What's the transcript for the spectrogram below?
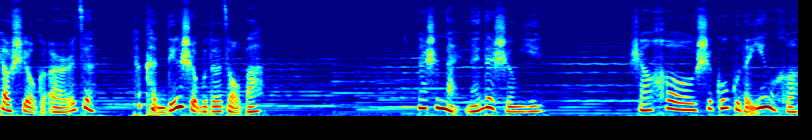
要是有个儿子，他肯定舍不得走吧。那是奶奶的声音，然后是姑姑的应和：“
